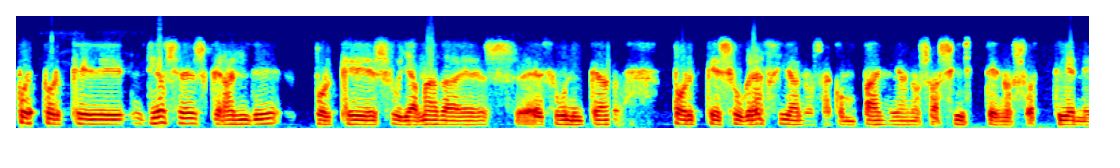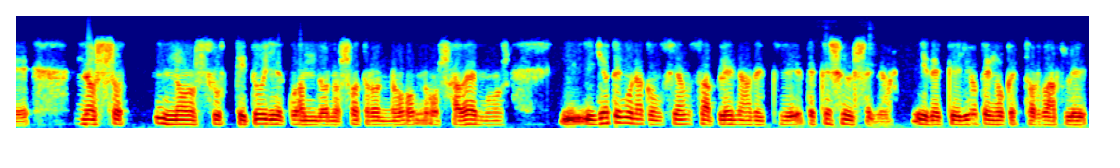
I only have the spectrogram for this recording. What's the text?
Pues porque Dios es grande, porque su llamada es, es única, porque su gracia nos acompaña, nos asiste, nos sostiene, nos, sustituye cuando nosotros no, no sabemos y, yo tengo una confianza plena de que, de que es el Señor y de que yo tengo que estorbarle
